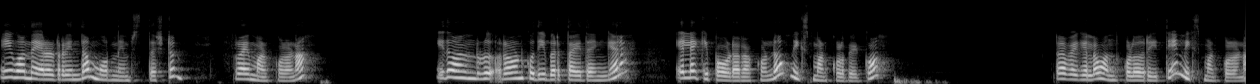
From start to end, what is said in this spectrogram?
ಈಗ ಒಂದು ಎರಡರಿಂದ ಮೂರು ನಿಮಿಷದಷ್ಟು ಫ್ರೈ ಮಾಡ್ಕೊಳ್ಳೋಣ. ಇದು ಒಂದು ರೌಂಡ್ ಕುದಿ ಬರ್ತಾ ಇದ್ದಂಗೆ ಏಲಕ್ಕಿ ಪೌಡರ್ ಹಾಕ್ಕೊಂಡು ಮಿಕ್ಸ್ ಮಾಡ್ಕೊಳ್ಬೇಕು. ರವೆಗೆಲ್ಲ ಹೊಂದ್ಕೊಳ್ಳೋ ರೀತಿ ಮಿಕ್ಸ್ ಮಾಡ್ಕೊಳ್ಳೋಣ.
